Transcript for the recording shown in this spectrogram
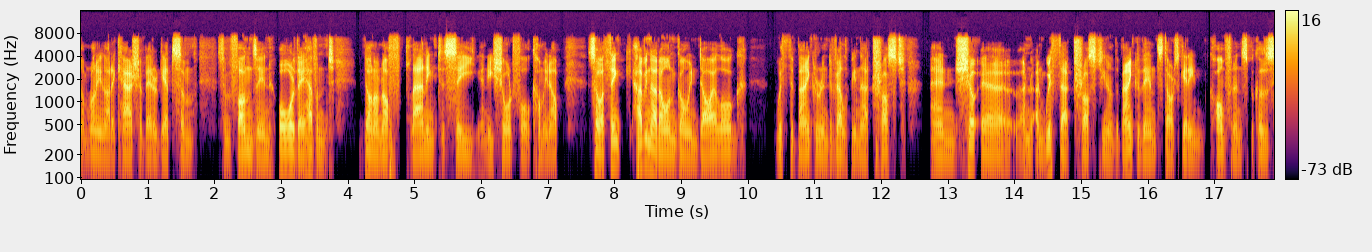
i'm running out of cash i better get some some funds in or they haven't done enough planning to see any shortfall coming up. So i think having that ongoing dialogue with the banker and developing that trust and show uh, and, and with that trust you know the banker then starts getting confidence because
